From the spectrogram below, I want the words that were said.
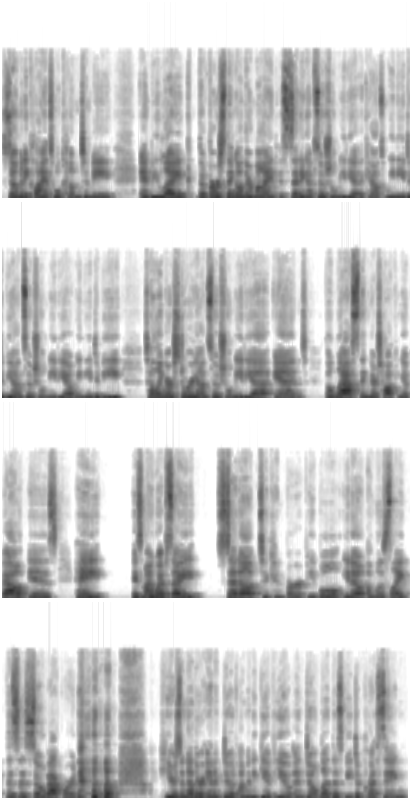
So many clients will come to me and be like, the first thing on their mind is setting up social media accounts. We need to be on social media. We need to be telling our story on social media. And the last thing they're talking about is, hey, is my website set up to convert people? You know, almost like this is so backward. Here's another anecdote I'm going to give you, and don't let this be depressing.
